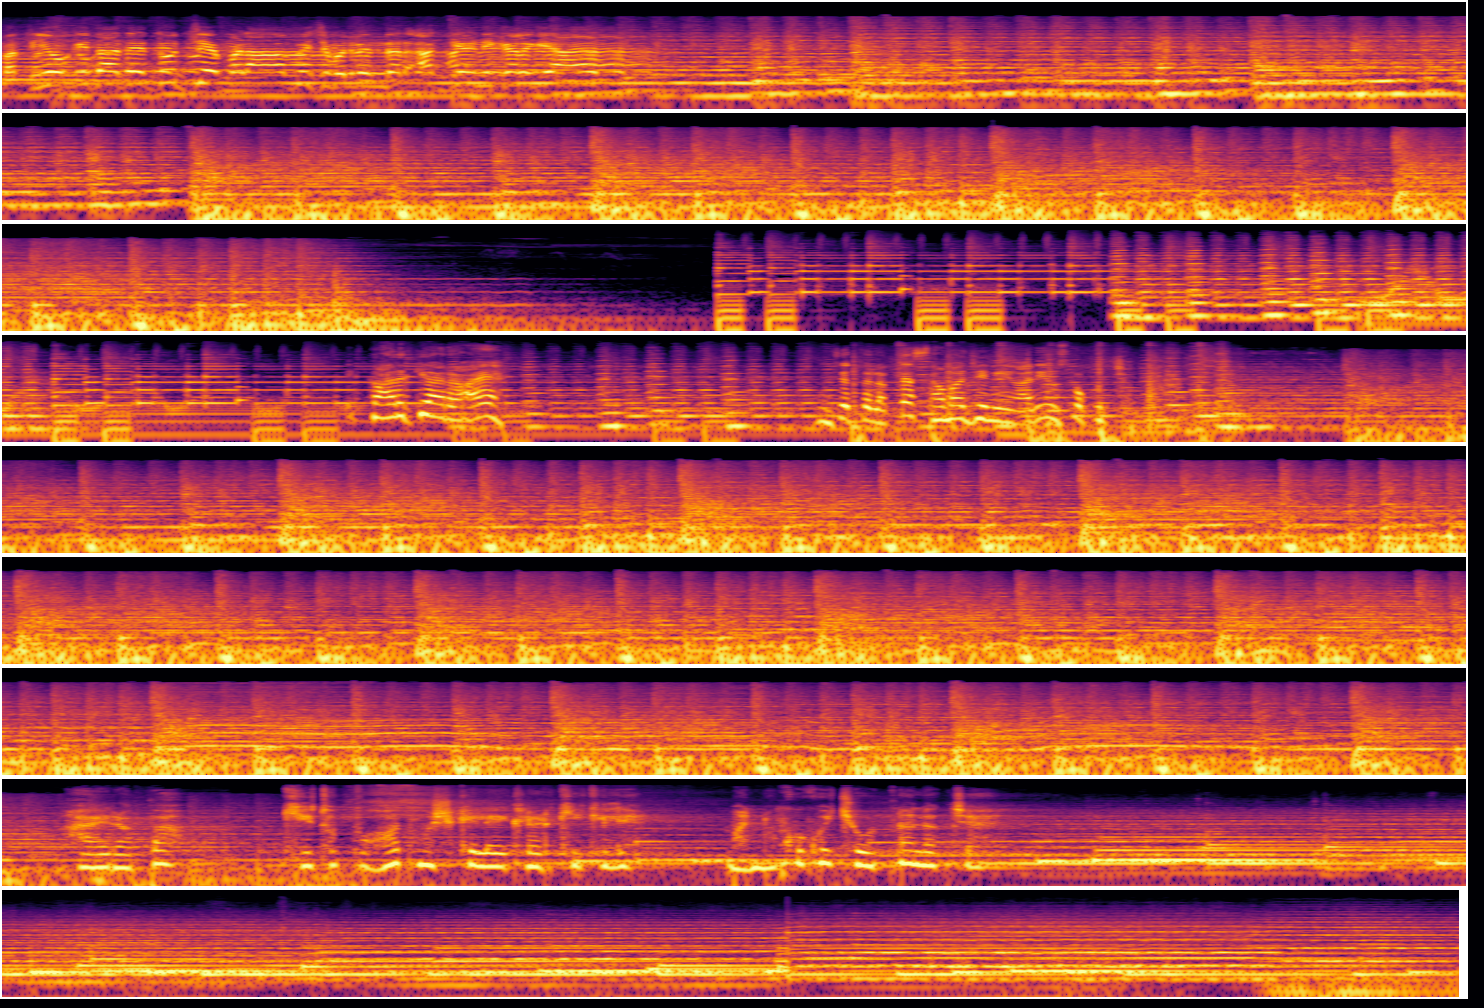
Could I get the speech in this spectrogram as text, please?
प्रतियोगिता दादे तुझे पड़ा बलविंदर अगे निकल गया है। कर क्या रहा है? मुझे तो लगता है समझ ही नहीं आ रही उसको कुछ। हाय रब्बा। ये तो बहुत मुश्किल है एक लड़की के लिए। मनु को कोई चोट ना लग जाए।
